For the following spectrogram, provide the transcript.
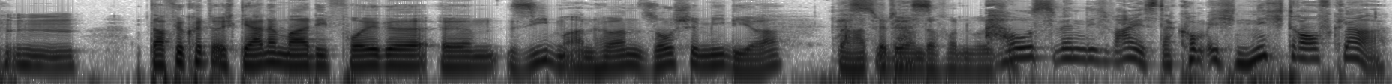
Dafür könnt ihr euch gerne mal die Folge ähm, 7 anhören, Social Media. Da Dass hat du der Leon davon berichtet. auswendig weiß, da komme ich nicht drauf klar.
